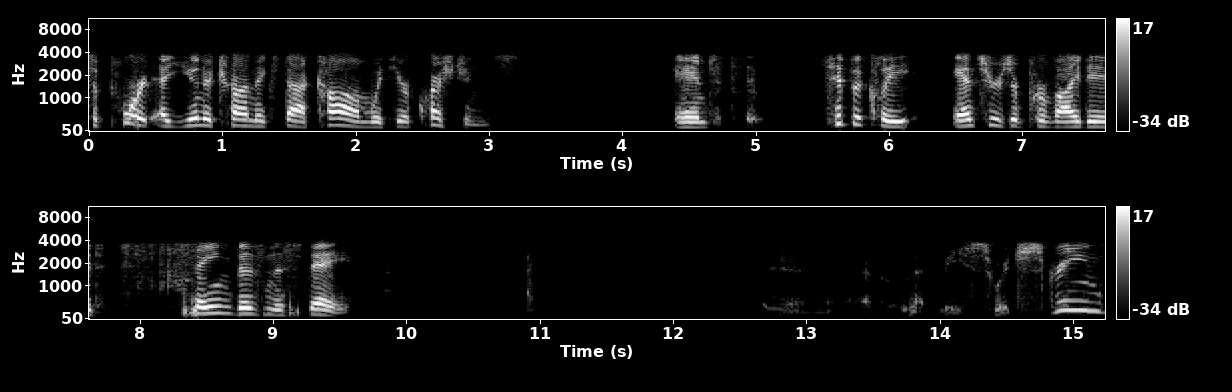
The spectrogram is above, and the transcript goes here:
support at unitronics.com with your questions. And typically, answers are provided same business day. Let me switch screens.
